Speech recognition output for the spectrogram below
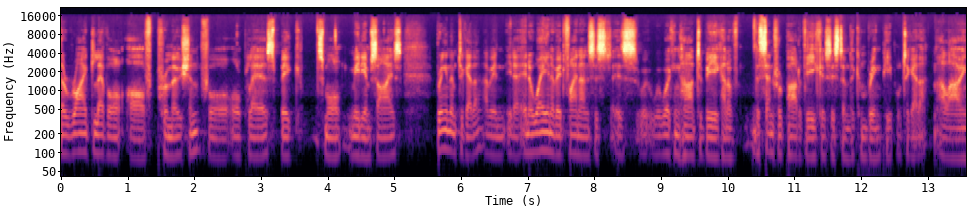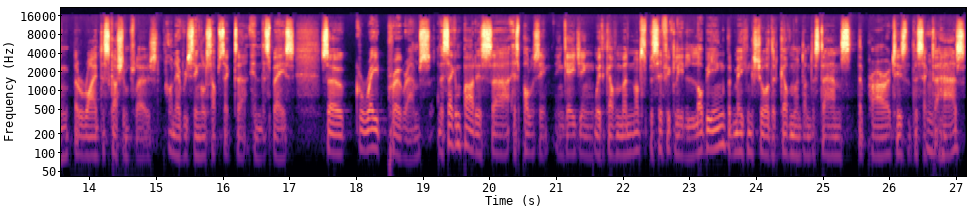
the right level of promotion for all players, big, small, medium size, bringing them together. I mean, you know, in a way, Innovate Finance is, is we're working hard to be kind of the central part of the ecosystem that can bring people together, allowing the right discussion flows on every single subsector in the space. So great programs. The second part is uh, is policy, engaging with government, not specifically lobbying, but making sure that government understands the priorities that the sector mm-hmm. has,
